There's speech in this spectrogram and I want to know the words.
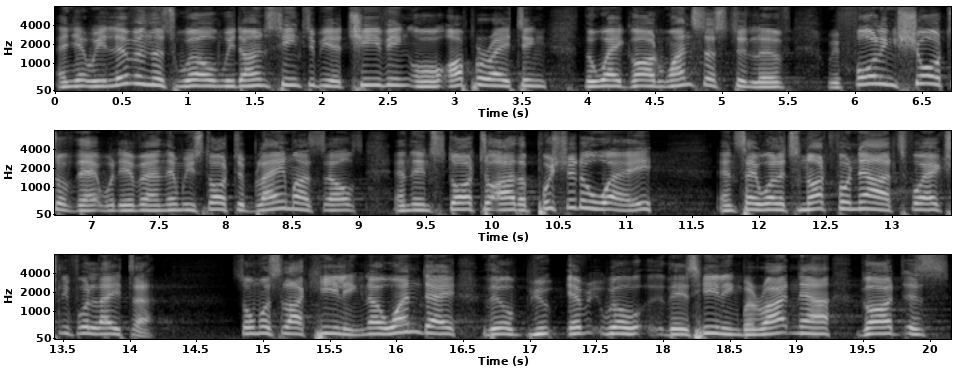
and yet we live in this world we don't seem to be achieving or operating the way god wants us to live we're falling short of that whatever and then we start to blame ourselves and then start to either push it away and say well it's not for now it's for actually for later it's almost like healing. Now, one day be, every, well, there's healing, but right now God is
